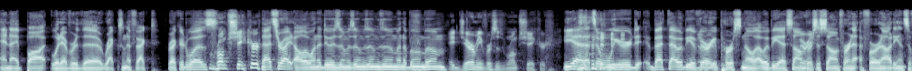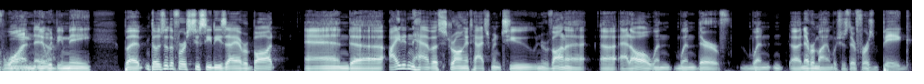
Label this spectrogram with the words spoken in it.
and I bought whatever the Wreckx-n-Effect record was. Rump Shaker. That's right. All I want to do is zoom, zoom, zoom, zoom, and a boom, boom. Hey, Jeremy versus Rump Shaker. Yeah, that's a weird. That that would be a very personal. That would be a song Very- versus song for an for an audience of one, one, and it would be me. But those are the first two CDs I ever bought, and uh, I didn't have a strong attachment to Nirvana uh, at all when when their when uh, Nevermind, which was their first big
